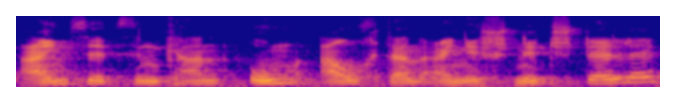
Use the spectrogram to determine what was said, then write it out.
einsetzen kann, um auch dann eine Schnittstelle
